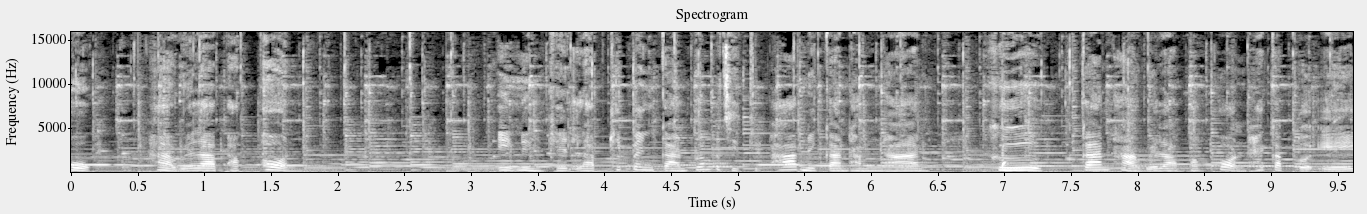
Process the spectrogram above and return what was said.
6. หาเวลาพักผ่อน อีกหนึ่งเคล็ดลับที่เป็นการเพิ่มประสิทธิภาพในการทำงาน คือการหาเวลาพักผ่อนให้กับตัวเอง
